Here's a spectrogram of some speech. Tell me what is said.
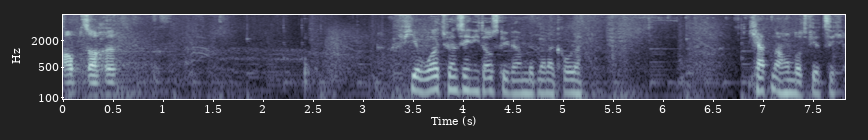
Hauptsache. Vier Wards wären sich nicht ausgegangen mit meiner Kohle. Ich hatte noch 140.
